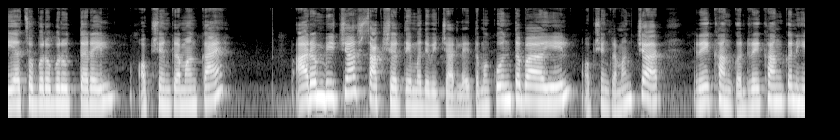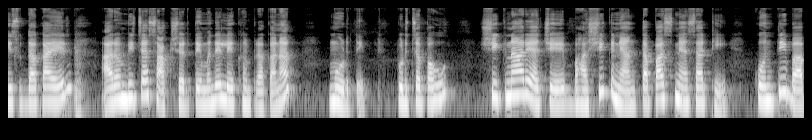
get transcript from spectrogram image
याचं बरोबर उत्तर येईल. ऑप्शन क्रमांक काय? आरंभीच्या साक्षरतेमध्ये विचारलं आहे तर मग कोणतं बा येईल? ऑप्शन क्रमांक चार रेखांकन. रेखांकन हे सुद्धा काय येईल? आरंभीच्या साक्षरतेमध्ये लेखन प्रकारात मोडते. पुढचं पाहू. शिकणाऱ्याचे भाषिक ज्ञान तपासण्यासाठी कोणती बाब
